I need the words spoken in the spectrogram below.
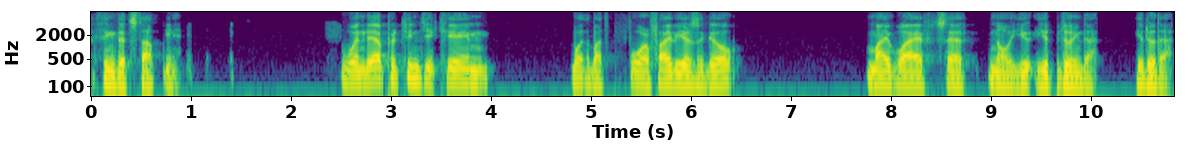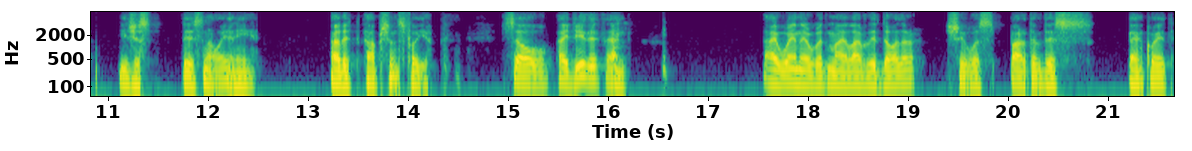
the thing that stopped me when the opportunity came, what about four or five years ago, my wife said, "No, you you're doing that. You do that. You just there's no any other options for you." So I did it, and I went there with my lovely daughter. She was part of this banquet,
